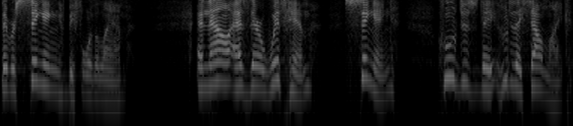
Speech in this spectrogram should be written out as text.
they were singing before the Lamb. And now, as they're with him, singing, who, does they, who do they sound like?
